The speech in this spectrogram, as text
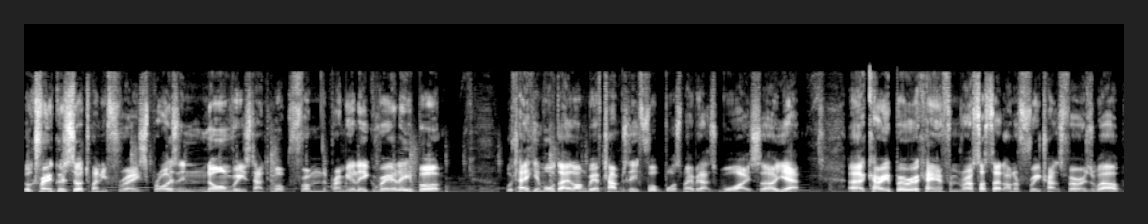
Looks very good still 23. Surprisingly, no one really snapped him up from the Premier League, really, but we'll take him all day long. We have Champions League football, so maybe that's why. So, yeah. Uh, Carrie came in from Real Sociedad on a free transfer as well.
